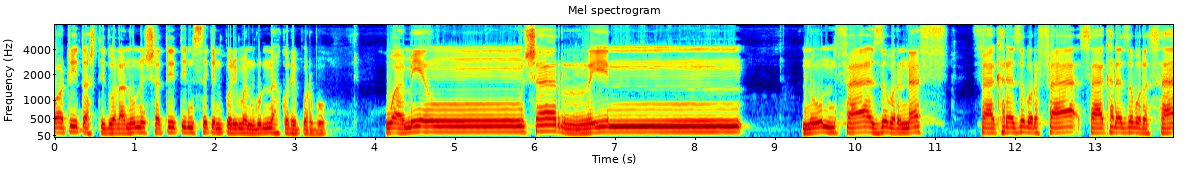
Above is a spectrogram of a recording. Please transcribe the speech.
রটি তাস্তিদওয়ালা নুনের সাথে তিন সেকেন্ড পরিমাণ গুন্না করে পড়ব। ওয়ামিং শারিন নুন ফ্যা জবর নাফ ফ্যা খারা জবর ফ্যা সা খারা জবর সা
